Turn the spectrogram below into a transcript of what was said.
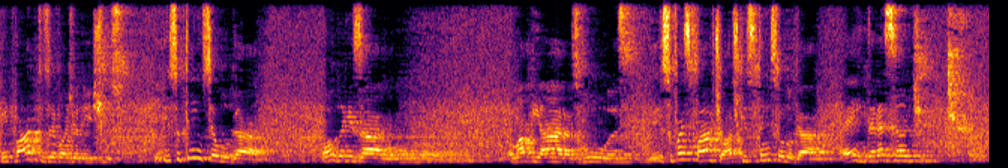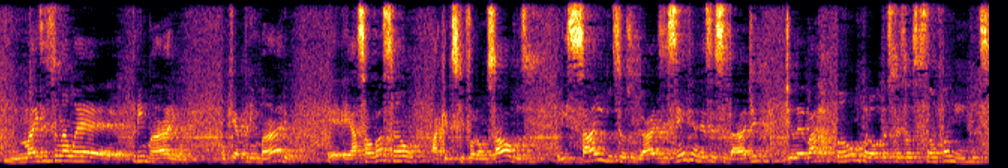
impactos evangelísticos. Isso tem o seu lugar. Organizar um, mapear as ruas, isso faz parte, eu acho que isso tem seu lugar, é interessante, mas isso não é primário. O que é primário é, é a salvação. Aqueles que foram salvos, eles saem dos seus lugares e sentem a necessidade de levar pão para outras pessoas que estão famintas.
